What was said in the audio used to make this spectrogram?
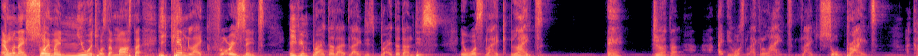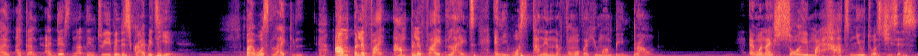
And when I saw him, I knew it was the master. He came like fluorescent, even brighter like, like this, brighter than this. It was like light. Eh? Jonathan, it was like light, like so bright. I can't, I can't, I, there's nothing to even describe it here but it was like amplified, amplified light, and he was standing in the form of a human being, brown. And when I saw him, my heart knew it was Jesus.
